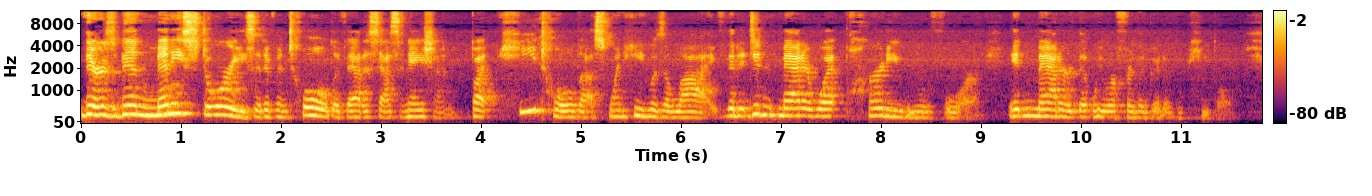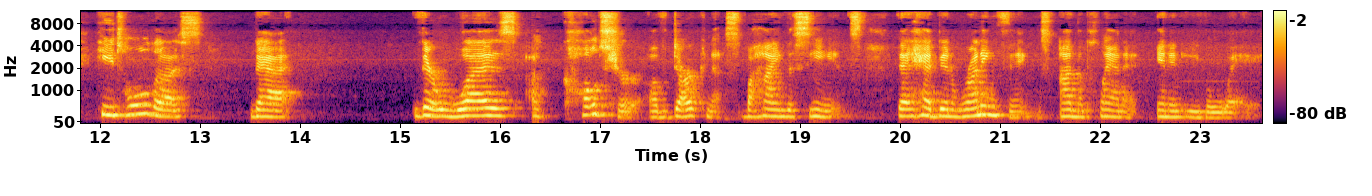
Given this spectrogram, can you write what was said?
there's been many stories that have been told of that assassination, but he told us when he was alive that it didn't matter what party we were for, it mattered that we were for the good of the people. He told us that there was a culture of darkness behind the scenes that had been running things on the planet in an evil way.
